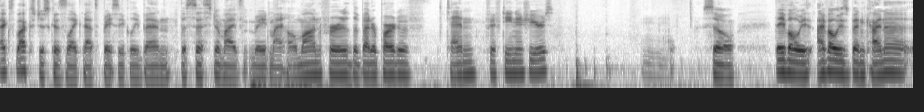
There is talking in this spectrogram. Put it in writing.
Xbox just cuz like that's basically been the system I've made my home on for the better part of 10, 15ish years. Mhm. So, they've always I've always been kind of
